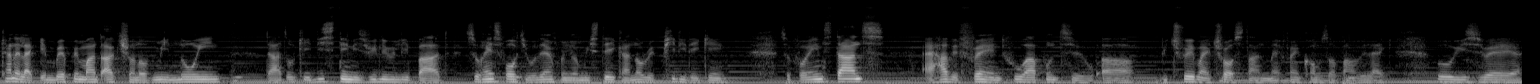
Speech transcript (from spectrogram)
kind of like a reprimand action of me knowing that okay, this thing is really really bad. So henceforth, you will learn from your mistake and not repeat it again. So, for instance, I have a friend who happened to uh, betray my trust, and my friend comes up and be like, "Oh, Israel,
